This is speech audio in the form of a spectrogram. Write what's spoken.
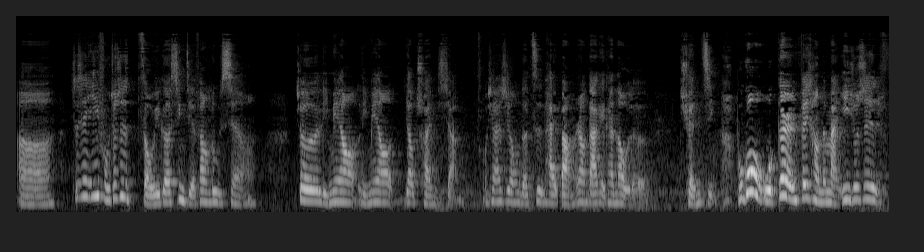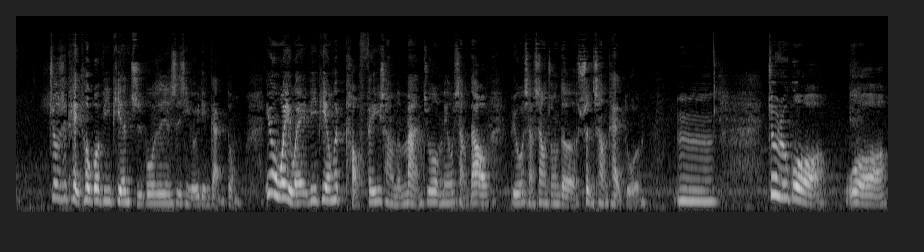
呃，这件衣服就是走一个性解放路线啊，就里面要里面要要穿一下。我现在是用的自拍棒，让大家可以看到我的全景。不过我个人非常的满意，就是就是可以透过 VPN 直播这件事情有一点感动，因为我以为 VPN 会跑非常的慢，就没有想到比我想象中的顺畅太多。嗯，就如果我。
